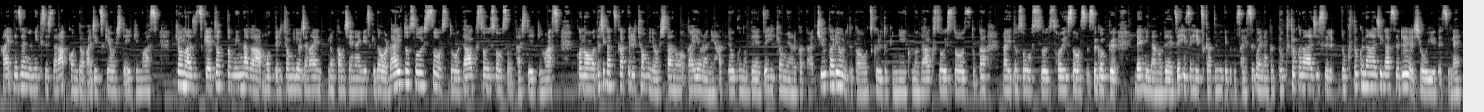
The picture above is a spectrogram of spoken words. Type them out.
はい。で、全部ミックスしたら、今度味付けをしていきます。今日の味付け、ちょっとみんなが持ってる調味料じゃないのかもしれないんですけど、ライトソイソースとダークソイソースを足していきます。この私が使ってる調味料、下の概要欄に貼っておくので、ぜひ興味ある方は、中華料理とかを作るときに、このダークソイソースとか、ライトソース、ソイソース、すごく便利なので、ぜひぜひ使ってみてください。すごいなんか独特な味する、独特な味がする醤油ですね。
